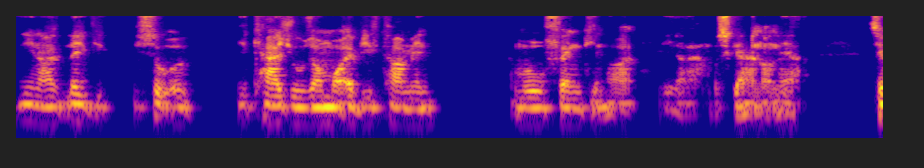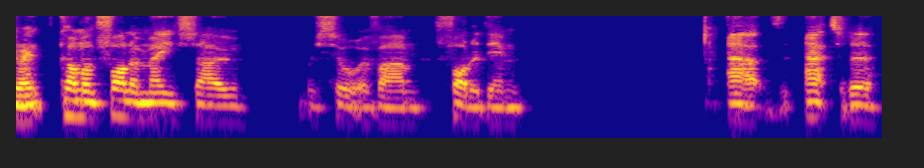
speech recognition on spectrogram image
you know, leave your, sort of your casuals on whatever you've come in. And we're all thinking like, you know, what's going on here? So he went, come on, follow me. So we sort of um, followed him out, out to the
